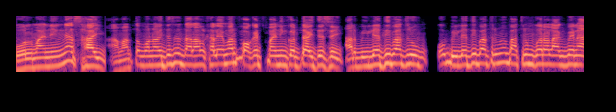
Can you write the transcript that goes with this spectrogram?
গোল মাইনিং না ছাই। আমার তো মনে হইতেছে দালাল খালি আমার পকেট মাইনিং করতে আইতেছে। আর বিলাতি বাথরুম ও বিলাতি বাথরুমে বাথরুম করা লাগবে না।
